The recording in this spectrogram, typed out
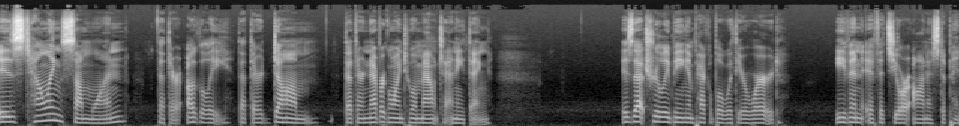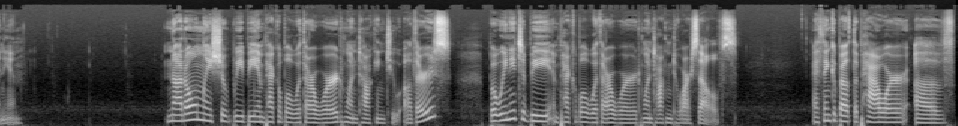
Is telling someone that they're ugly, that they're dumb, that they're never going to amount to anything, is that truly being impeccable with your word, even if it's your honest opinion? Not only should we be impeccable with our word when talking to others, but we need to be impeccable with our word when talking to ourselves. I think about the power of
